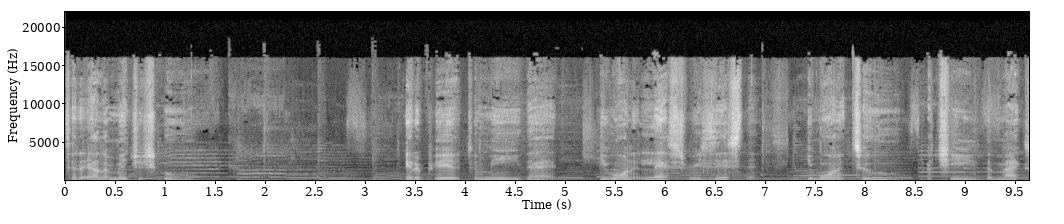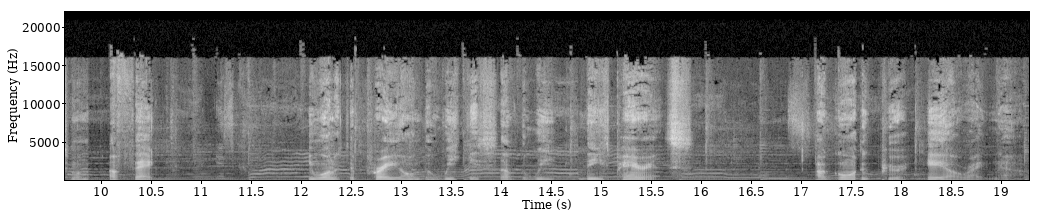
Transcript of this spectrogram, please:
to the elementary school. It appeared to me that he wanted less resistance. He wanted to achieve the maximum effect he wanted to prey on the weakest of the weak. These parents are going through pure hell right now.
